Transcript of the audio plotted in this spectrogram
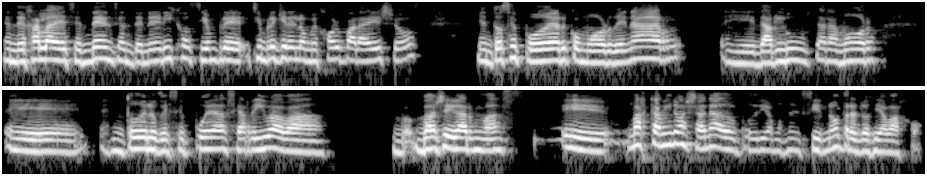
dejar la descendencia, en tener hijos, siempre, siempre quiere lo mejor para ellos, y entonces poder como ordenar, eh, dar luz, dar amor, eh, en todo lo que se pueda hacia arriba va, va a llegar más, eh, más camino allanado, podríamos decir, ¿no? Para los de abajo.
